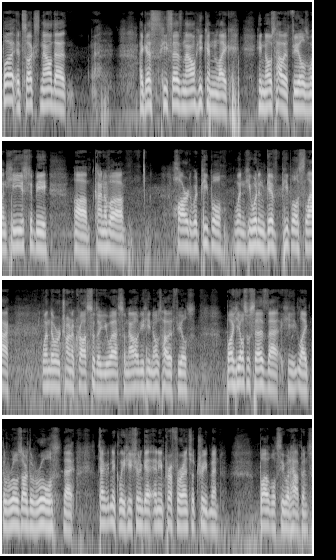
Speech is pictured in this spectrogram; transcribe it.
But it sucks now that I guess he says now he can like he knows how it feels when he used to be uh, kind of a hard with people when he wouldn't give people a slack when they were trying to cross to the U.S. So now he knows how it feels. But he also says that he like the rules are the rules that technically he shouldn't get any preferential treatment. But we'll see what happens.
